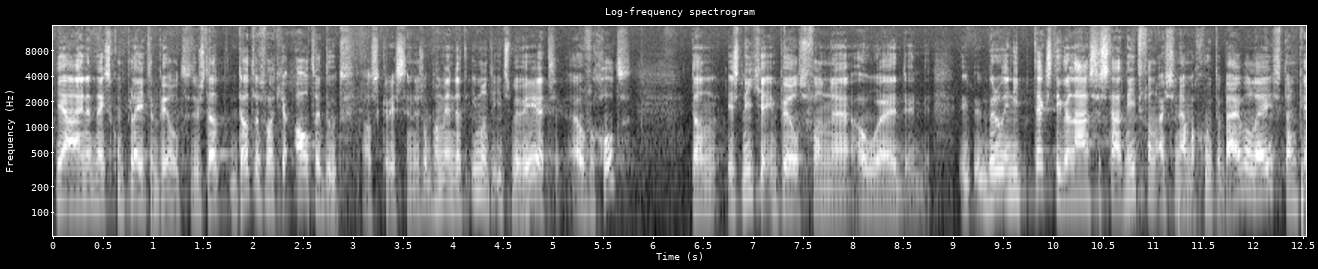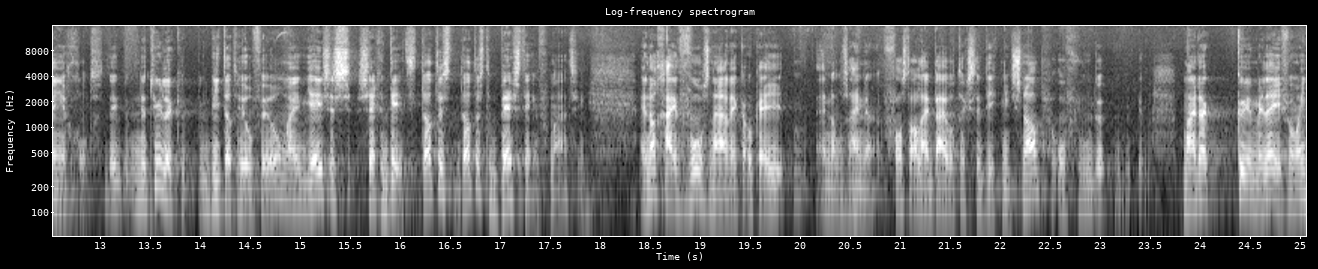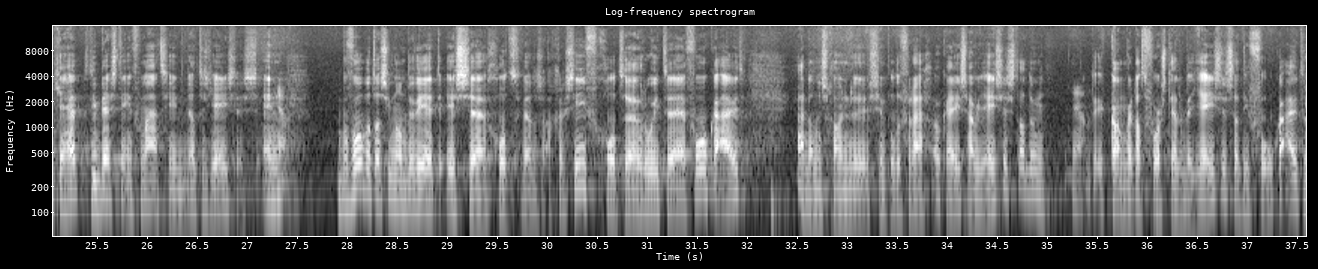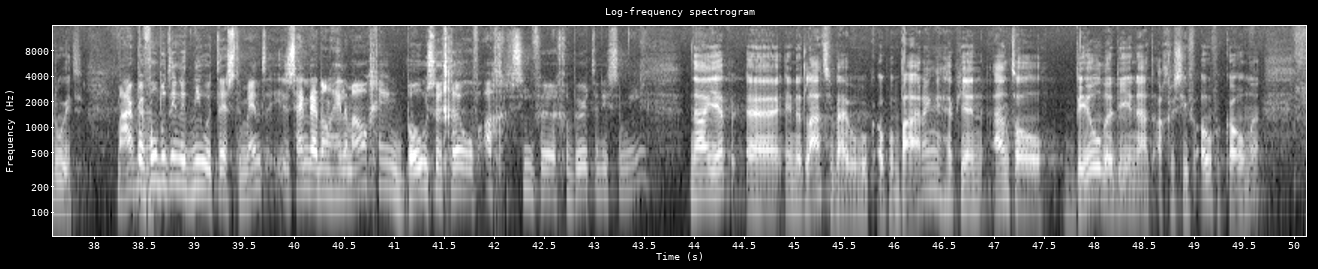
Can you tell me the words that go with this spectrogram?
Ja, en het meest complete beeld. Dus dat, dat is wat je altijd doet als christen. Dus op het moment dat iemand iets beweert over God, dan is niet je impuls van, eh, oh, eh, ik bedoel, in die tekst die we lazen staat niet van, als je nou maar goed de Bijbel leest, dan ken je God. Natuurlijk biedt dat heel veel, maar Jezus zegt dit. Dat is, dat is de beste informatie. En dan ga je vervolgens nadenken, oké, en dan zijn er vast allerlei Bijbelteksten die ik niet snap, of hoe de, maar daar kun je mee leven, want je hebt die beste informatie, dat is Jezus. En. Bijvoorbeeld als iemand beweert, is eh, God wel eens agressief, God eh, roeit eh, volken uit, ja, dan is gewoon simpel de vraag, oké, zou Jezus dat doen? Ja. Ik kan me dat voorstellen bij Jezus, dat hij volken uitroeit. Maar bijvoorbeeld in het Nieuwe Testament, zijn daar dan helemaal geen bozige of agressieve gebeurtenissen meer? Nou, je hebt in het laatste Bijbelboek Openbaring heb je een aantal beelden die inderdaad agressief overkomen.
